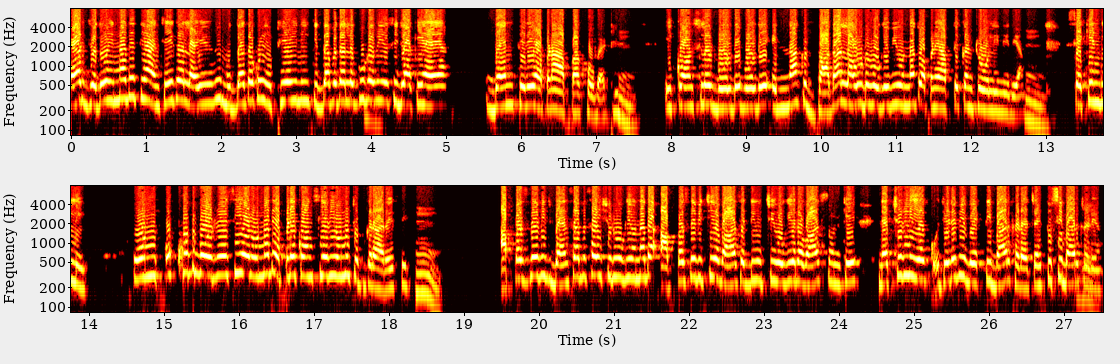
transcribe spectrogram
ਔਰ ਜਦੋਂ ਇਹਨਾਂ ਦੇ ਧਿਆਨ 'ਚ ਇਹ ਗੱਲ ਆਈ ਵੀ ਮੁੱਦਾ ਤਾਂ ਕੋਈ ਉੱਠਿਆ ਹੀ ਨਹੀਂ ਕਿੱਦਾਂ ਪਤਾ ਲੱਗੂਗਾ ਵੀ ਅਸੀਂ ਜਾ ਕੇ ਆਏ ਆ ਦੈਨ ਫਿਰ ਇਹ ਆਪਣਾ ਆਪਾ ਖੋ ਬੈਠੇ। ਹੂੰ। ਇੱਕ ਕਾਉਂਸਲਰ ਬੋਲਦੇ ਬੋਲਦੇ ਇੰਨਾ ਕੁ ਜ਼ਿਆਦਾ ਲਾਊਡ ਹੋ ਗਏ ਵੀ ਉਹਨਾਂ ਤੋਂ ਆਪਣੇ ਆਪ ਤੇ ਕੰਟਰੋਲ ਹੀ ਨਹੀਂ ਰਿਹਾ। ਸੈਕੰਡਲੀ ਉਹ ਖੁਦ ਬੋਲ ਰਹੇ ਸੀ ਔਰ ਉਹਨਾਂ ਦੇ ਆਪਣੇ ਕਾਉਂਸਲਰ ਹੀ ਉਹਨੂੰ ਚੁੱਪ ਕਰਾ ਰਹੇ ਸੀ। ਹੂੰ। ਆਪਸ ਦੇ ਵਿੱਚ ਬੈਂਸਾ ਬਸਾਈ ਸ਼ੁਰੂ ਹੋ ਗਈ ਉਹਨਾਂ ਦਾ ਆਪਸ ਦੇ ਵਿੱਚ ਹੀ ਆਵਾਜ਼ ਅੱਡੀ ਉੱਚੀ ਹੋ ਗਈ ਔਰ ਆਵਾਜ਼ ਸੁਣ ਕੇ ਨੇਚਰਲੀ ਜਿਹੜੇ ਵੀ ਵਿਅਕਤੀ ਬਾਹਰ ਖੜਾ ਹੈ, ਚਾਹੇ ਤੁਸੀਂ ਬਾਹਰ ਖੜੇ ਹੋ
